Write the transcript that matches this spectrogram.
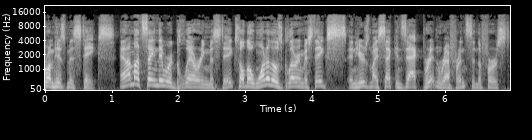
from his mistakes. And I'm not saying they were glaring mistakes, although one of those glaring mistakes, and here's my second Zach Britton reference in the first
